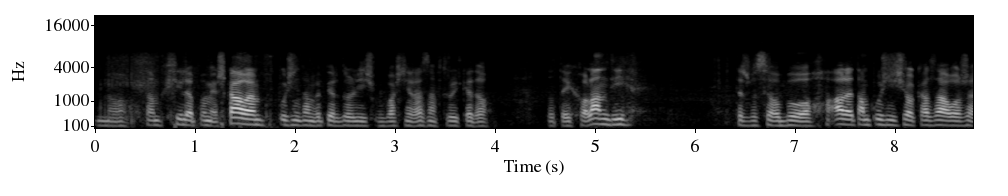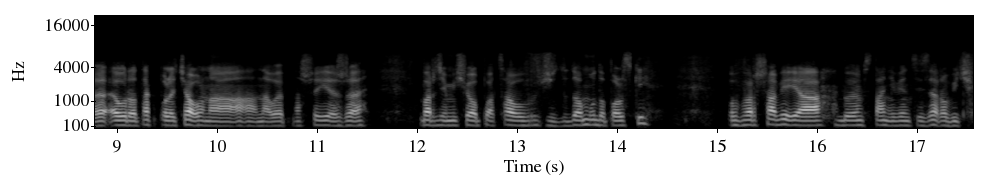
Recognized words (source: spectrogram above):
No, tam chwilę pomieszkałem, później tam wypierdoliliśmy właśnie razem w trójkę do, do tej Holandii. Też wesoło było, ale tam później się okazało, że euro tak poleciało na, na łeb, na szyję, że bardziej mi się opłacało wrócić do domu, do Polski. Bo w Warszawie ja byłem w stanie więcej zarobić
